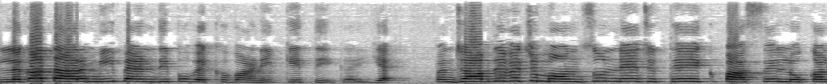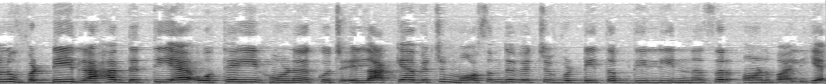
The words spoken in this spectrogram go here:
ਲਗਾਤਾਰ ਮੀਂਹ ਪੈਣ ਦੀ ਭਵਿੱਖਬਾਣੀ ਕੀਤੀ ਗਈ ਹੈ। ਪੰਜਾਬ ਦੇ ਵਿੱਚ ਮੌਨਸੂਨ ਨੇ ਜਿੱਥੇ ਇੱਕ ਪਾਸੇ ਲੋਕਾਂ ਨੂੰ ਵੱਡੀ ਰਾਹਤ ਦਿੱਤੀ ਹੈ, ਉੱਥੇ ਹੀ ਹੁਣ ਕੁਝ ਇਲਾਕਿਆਂ ਵਿੱਚ ਮੌਸਮ ਦੇ ਵਿੱਚ ਵੱਡੀ ਤਬਦੀਲੀ ਨਜ਼ਰ ਆਉਣ ਵਾਲੀ ਹੈ।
